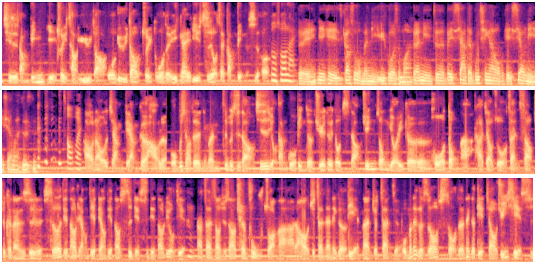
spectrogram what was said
其实当兵也最常遇到。我遇到最多的，应该也只有在当兵的时候。说说来，对你也可以告诉我们你遇过什么，可能你真的被吓得不轻啊，我们可以笑你一下嘛，是不是？超会。好，那我讲两个好了。我不晓得你们知不知道，其实有当过兵的绝对都知道，军中有一个活动啊，它叫做站哨，就可能是十二点到两点，两点到四点，四点到六点。嗯那站哨就是要全副武装啊，然后就站在在那个点，那你就站着。我们那个时候守的那个点叫军械室。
